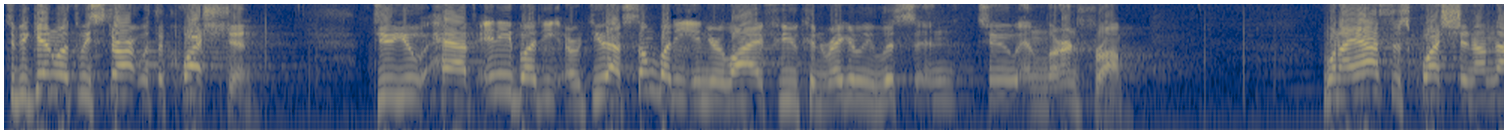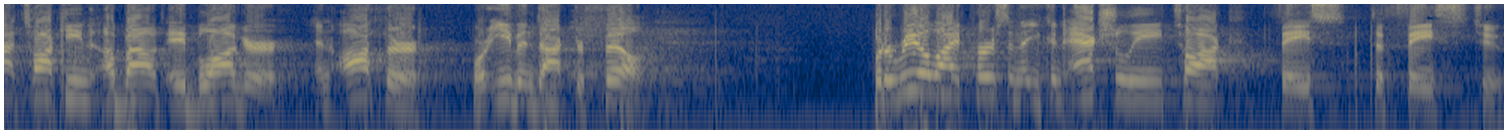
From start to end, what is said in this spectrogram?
To begin with, we start with the question Do you have anybody, or do you have somebody in your life who you can regularly listen to and learn from? When I ask this question, I'm not talking about a blogger, an author, or even Dr. Phil, but a real life person that you can actually talk face to face to.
